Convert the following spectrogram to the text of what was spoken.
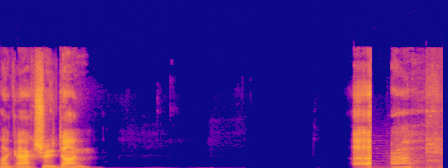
like actually done. Uh, ah.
